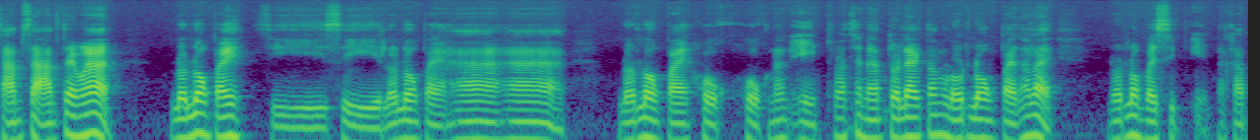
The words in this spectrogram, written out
33แสดงว่าลดลงไป 4 4 ลดลงไป 5 5 ลดลงไป 6 6 นั่นเอง เพราะฉะนั้นตัวแรกต้องลดลงไปเท่าไหร่ ลดลงไป 11 นะครับ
